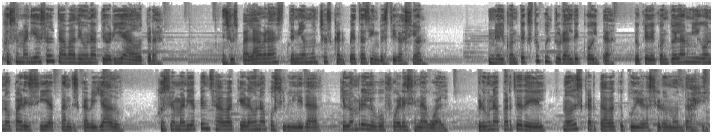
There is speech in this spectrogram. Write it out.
José María saltaba de una teoría a otra, en sus palabras, tenía muchas carpetas de investigación. En el contexto cultural de Coita, lo que le contó el amigo no parecía tan descabellado. José María pensaba que era una posibilidad que el hombre lobo fuera ese nahual, pero una parte de él no descartaba que pudiera ser un montaje.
